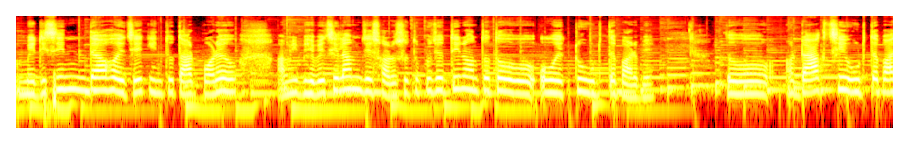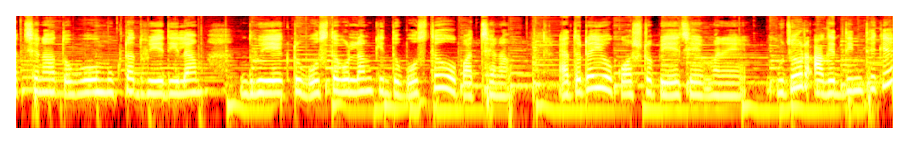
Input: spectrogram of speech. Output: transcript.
মেডিসিন দেওয়া হয়েছে, কিন্তু তারপরেও আমি ভেবেছিলাম যে সরস্বতী পুজোর দিন অন্তত ও- একটু উঠতে পারবে। তো ডাকছি, উঠতে পারছে না, তবুও মুখটা ধুয়ে দিলাম, ধুয়ে একটু বসতে বললাম, কিন্তু বসতেও ও পাচ্ছে না। এতটাই ও কষ্ট পেয়েছে মানে পুজোর আগের দিন থেকে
